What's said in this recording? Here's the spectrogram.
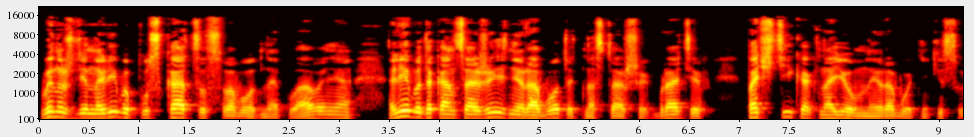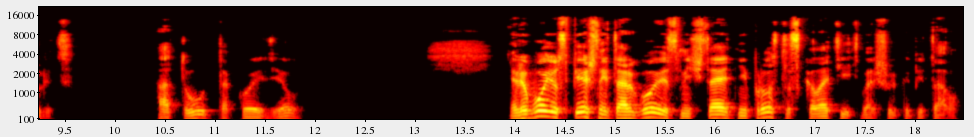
вынуждены либо пускаться в свободное плавание, либо до конца жизни работать на старших братьев почти как наемные работники с улицы. А тут такое дело. Любой успешный торговец мечтает не просто сколотить большой капитал,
